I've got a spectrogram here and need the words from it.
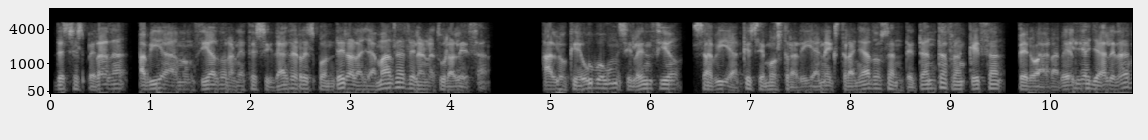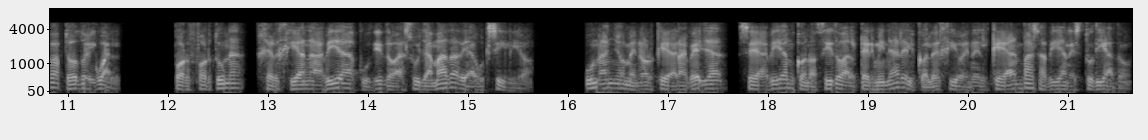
Desesperada, había anunciado la necesidad de responder a la llamada de la naturaleza. A lo que hubo un silencio, sabía que se mostrarían extrañados ante tanta franqueza, pero a Arabella ya le daba todo igual. Por fortuna, Georgiana había acudido a su llamada de auxilio. Un año menor que Arabella, se habían conocido al terminar el colegio en el que ambas habían estudiado.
